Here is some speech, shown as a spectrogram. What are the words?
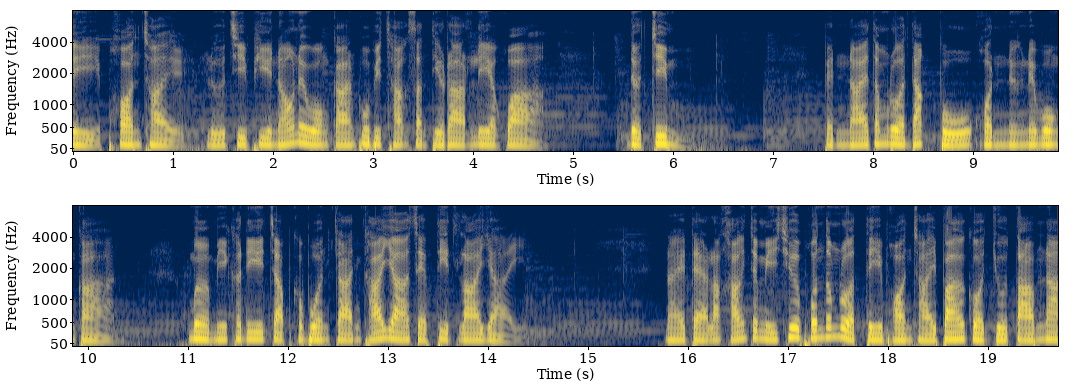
ตีพรชัย หรือทีพีน้องในวงการผู้พิทักษ์สันติราษเรียกว่า เดอะจิม เป็นนายตำรวจนักปูคนหนึ่งในวงการ เมื่อมีคดีจับขบวนการค้ายาเสพติดรายใหญ่ ในแต่ละครั้งจะมีชื่อพลตำรวจตีพรชัยปรากฏอยู่ตามหน้า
